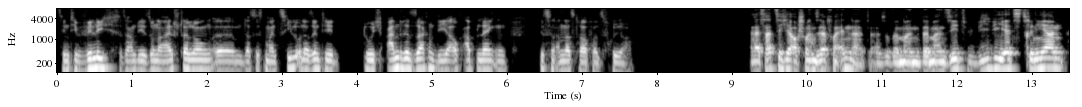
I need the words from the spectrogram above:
Sind die willig, haben die so eine Einstellung, äh, das ist mein Ziel, oder sind die durch andere Sachen, die ja auch ablenken, ein bisschen anders drauf als früher? Es hat sich ja auch schon sehr verändert. Also wenn man, wenn man sieht, wie die jetzt trainieren,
